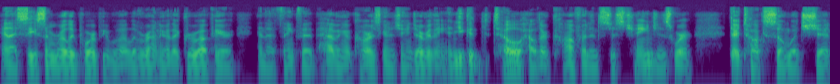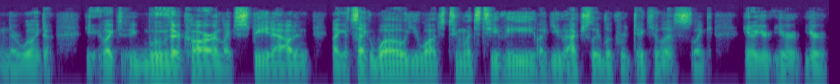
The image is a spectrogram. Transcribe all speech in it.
And I see some really poor people that live around here that grew up here and that think that having a car is going to change everything. And you could tell how their confidence just changes where they talk so much shit and they're willing to like move their car and like speed out and like it's like whoa you watch too much tv like you actually look ridiculous like you know you're you're you're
